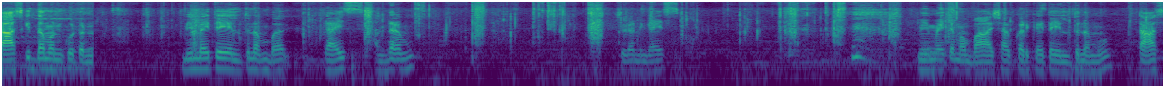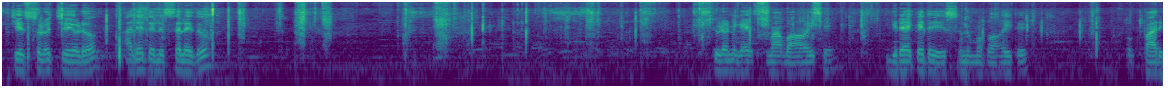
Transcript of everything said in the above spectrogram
టాస్క్ ఇద్దాం అనుకుంటున్నాం. మేమైతే వెళ్తున్నాం బా గైస్ అందరం. చూడండి గైస్ మేమైతే మా బావ షాప్ కాడికి అయితే వెళ్తున్నాము. టాస్క్ చేస్తాడో చేయడో అదే తెలుస్తలేదు. చూడండి గైస్ మా బావ అయితే. గిరాక్ అయితే చేస్తుండు మా బావ అయితే. ఒక పారి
